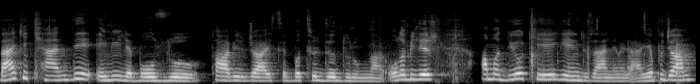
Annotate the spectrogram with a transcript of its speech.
Belki kendi eliyle bozduğu, tabiri caizse batırdığı durumlar olabilir. Ama diyor ki yeni düzenlemeler yapacağım.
